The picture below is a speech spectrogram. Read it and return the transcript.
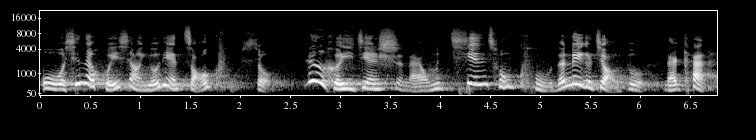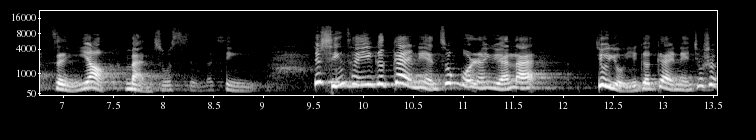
我现在回想有点找苦受。任何一件事来，我们先从苦的那个角度来看，怎样满足神的心意，就形成一个概念。中国人原来就有一个概念，就是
